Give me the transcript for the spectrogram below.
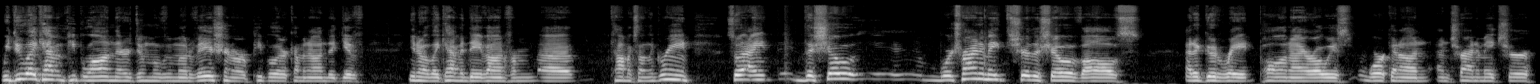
we do like having people on that are doing movie motivation or people that are coming on to give you know like having dave on from uh, comics on the green so i the show we're trying to make sure the show evolves at a good rate paul and i are always working on and trying to make sure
